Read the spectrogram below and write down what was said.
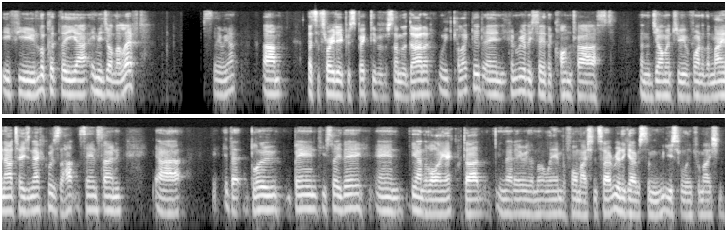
If you look at the uh, image on the left, so there we are. Um, that's a 3D perspective of some of the data we collected, and you can really see the contrast and the geometry of one of the main artesian aquifers, the Hutton sandstone, uh, that blue band you see there, and the underlying aquitard in that area, the Moolayember Formation. So it really gave us some useful information.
